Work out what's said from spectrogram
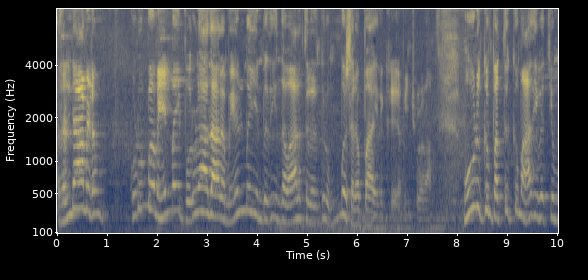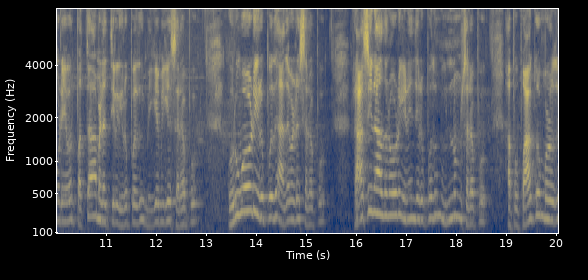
ரெண்டாம் இடம் குடும்ப மேன்மை பொருளாதார மேன்மை என்பது இந்த வாரத்திலிருந்து ரொம்ப சிறப்பாக இருக்குது அப்படின்னு சொல்லலாம். மூணுக்கும் பத்துக்கும் ஆதிபத்தியம் உடையவர் பத்தாம் இடத்தில் இருப்பது மிக மிக சிறப்பு. குருவோடு இருப்பது அதை விட சிறப்பு. ராசிநாதனோடு இணைந்திருப்பதும் இன்னும் சிறப்பு. அப்போ பார்க்கும் பொழுது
